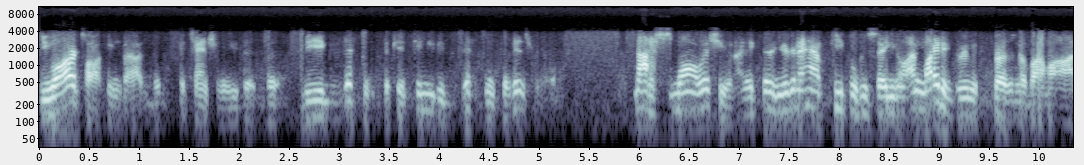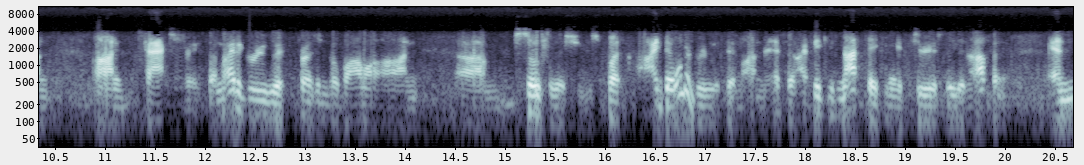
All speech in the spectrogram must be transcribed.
You are talking about potentially the, the, the existence, the continued existence of Israel not a small issue. And I think you're going to have people who say, you know, I might agree with President Obama on on tax rates. I might agree with President Obama on um, social issues, but I don't agree with him on this, and I think he's not taking it seriously enough, and and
